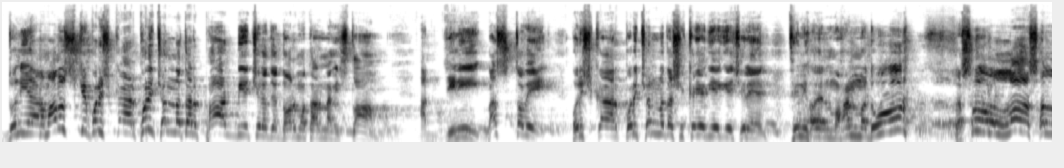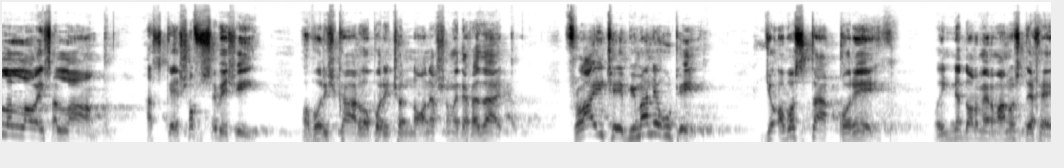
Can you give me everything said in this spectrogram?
দুনিয়ার মানুষকে পরিষ্কার পরিচ্ছন্নতার পাঠ দিয়েছিল যে ধর্ম তার নাম ইসলাম। আর যিনি বাস্তবে পরিষ্কার পরিচ্ছন্নতা শিখাইয়ে দিয়ে গিয়েছিলেন, তিনি হলেন মোহাম্মদুর রসুল্লাহ সাল্লাহ সাল্লাম। আজকে সবচেয়ে বেশি অপরিষ্কার অপরিচ্ছন্ন অনেক সময় দেখা যায়, ফ্লাইটে, বিমানে উঠে যে অবস্থা করে, অন্য ধর্মের মানুষ দেখে,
